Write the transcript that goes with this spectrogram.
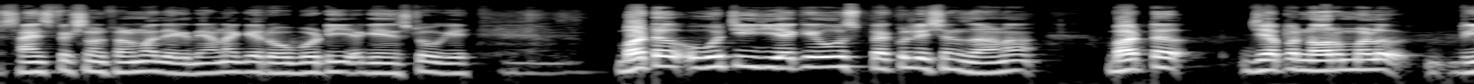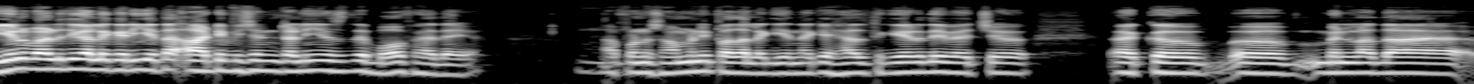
ਸਾਇੰਸ ਫਿਕਸ਼ਨਲ ਫਿਲਮਾਂ ਦੇਖਦੇ ਆ ਨਾ ਕਿ ਰੋਬੋਟ ਹੀ ਅਗੇਂਸਟ ਹੋ ਗਏ। ਬਟ ਉਹ ਚੀਜ਼ ਹੀ ਹੈ ਕਿ ਉਹ ਸਪੈਕੂਲੇਸ਼ਨਸ ਆ ਨਾ। ਬਟ ਜੇ ਆਪਾਂ ਨਾਰਮਲ ਰੀਅਲ ਵਰਲਡ ਦੀ ਗੱਲ ਕਰੀਏ ਤਾਂ ਆਰਟੀਫੀਸ਼ੀਅਲ ਇੰਟੈਲੀਜੈਂਸ ਦੇ ਬਹੁਤ ਫਾਇਦੇ ਆ। ਆਪਾਂ ਨੂੰ ਸਾਹਮਣੇ ਪਤਾ ਲੱਗ ਜਾਂਦਾ ਕਿ ਹੈਲਥ ਕੇਅਰ ਦੇ ਵਿੱਚ ਇੱਕ ਮੈਨੂੰ ਲੱਗਦਾ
